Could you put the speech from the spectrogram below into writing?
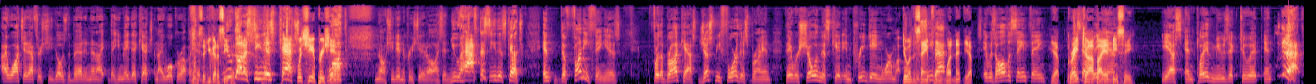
I watch it after she goes to bed, and then I that he made that catch, and I woke her up. I said, Said, "You gotta see you this." gotta see this catch." Would she appreciate it? No, she didn't appreciate it at all. I said, "You have to see this catch." And the funny thing is, for the broadcast just before this, Brian, they were showing this kid in pregame warm-ups. Doing Did the same thing, that? wasn't it? Yep. It was all the same thing. Yep. He Great job by hands. NBC. Yes, and play the music to it, and look at that.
